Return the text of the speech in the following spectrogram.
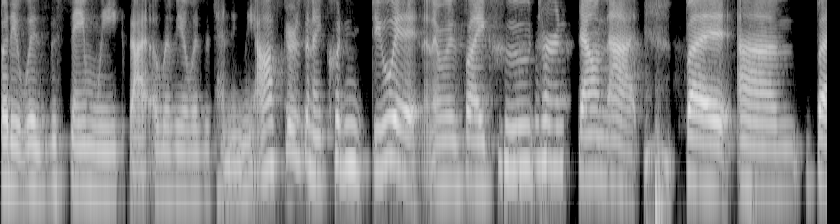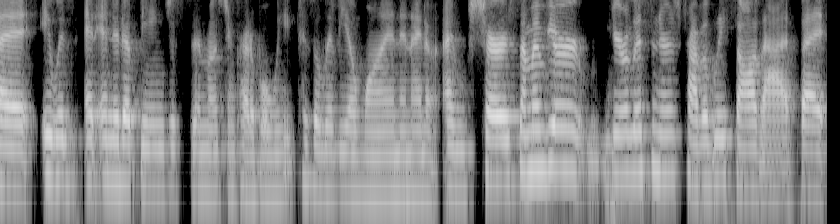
but it was the same week that Olivia was attending the Oscars, and I couldn't do it, and I was like, who turns down that? But um, but it was it ended up being just the most incredible week because Olivia won, and I don't I'm sure some of your your listeners probably saw that, but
